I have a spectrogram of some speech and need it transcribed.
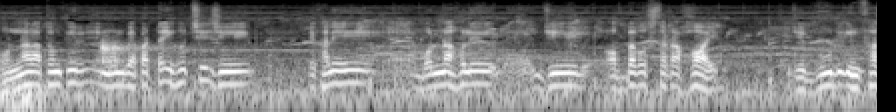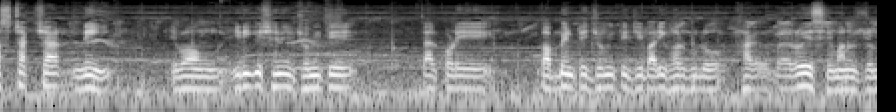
বন্যার আতঙ্কের মূল ব্যাপারটাই হচ্ছে যে এখানে বন্যা হলে যে অব্যবস্থাটা হয়, যে গুড ইনফ্রাস্ট্রাকচার নেই এবং ইরিগেশনের জমিতে, তারপরে গভর্নমেন্টের জমিতে যে বাড়িঘরগুলো রয়েছে, মানুষজন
